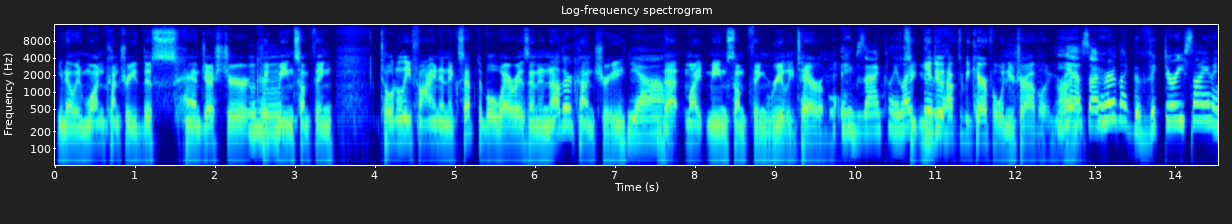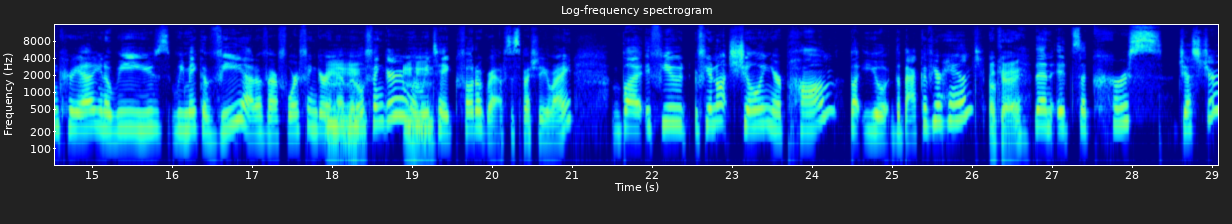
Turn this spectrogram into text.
you know, in one country this hand gesture Mm-hmm. could mean something totally fine and acceptable, whereas in another country, Yeah. that might mean something really terrible. exactly. Like so the- you do have to be careful when you're traveling, right? Yes, I heard like the victory sign in Korea. You know, we use we make a V out of our forefinger and Mm-hmm. our middle finger when we take photographs, especially, right? But if you if you're not showing your palm, but you the back of your hand, Okay. then it's a curse gesture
